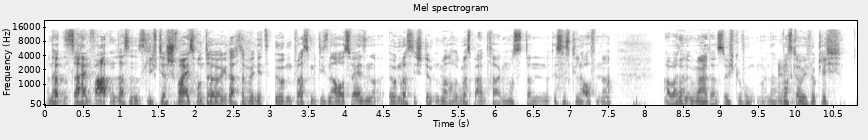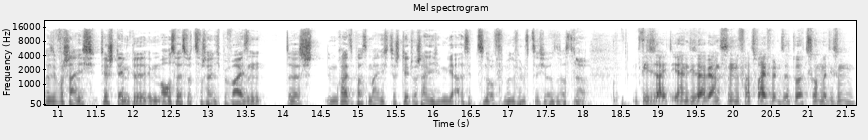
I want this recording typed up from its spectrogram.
und hat uns da halt warten lassen und uns lief der Schweiß runter, weil wir gedacht haben, wenn jetzt irgendwas mit diesen Ausweisen, irgendwas nicht stimmt und man noch irgendwas beantragen muss, dann ist es gelaufen, ne? Aber dann irgendwann hat er uns durchgewunken und dann mhm. war es, glaube ich, wirklich, also wahrscheinlich der Stempel im Ausweis wird es wahrscheinlich beweisen, das, im Reisepass meine ich, da steht wahrscheinlich irgendwie 17.55 Uhr oder sowas drin. Ja. Wie seid ihr in dieser ganzen verzweifelten Situation mit diesem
